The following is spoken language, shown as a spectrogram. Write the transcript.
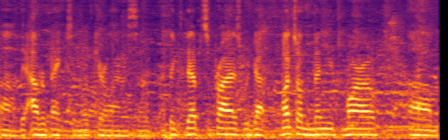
uh, the Outer Banks in North Carolina. So I think Deb's surprised. We've got a bunch on the menu tomorrow. Um,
